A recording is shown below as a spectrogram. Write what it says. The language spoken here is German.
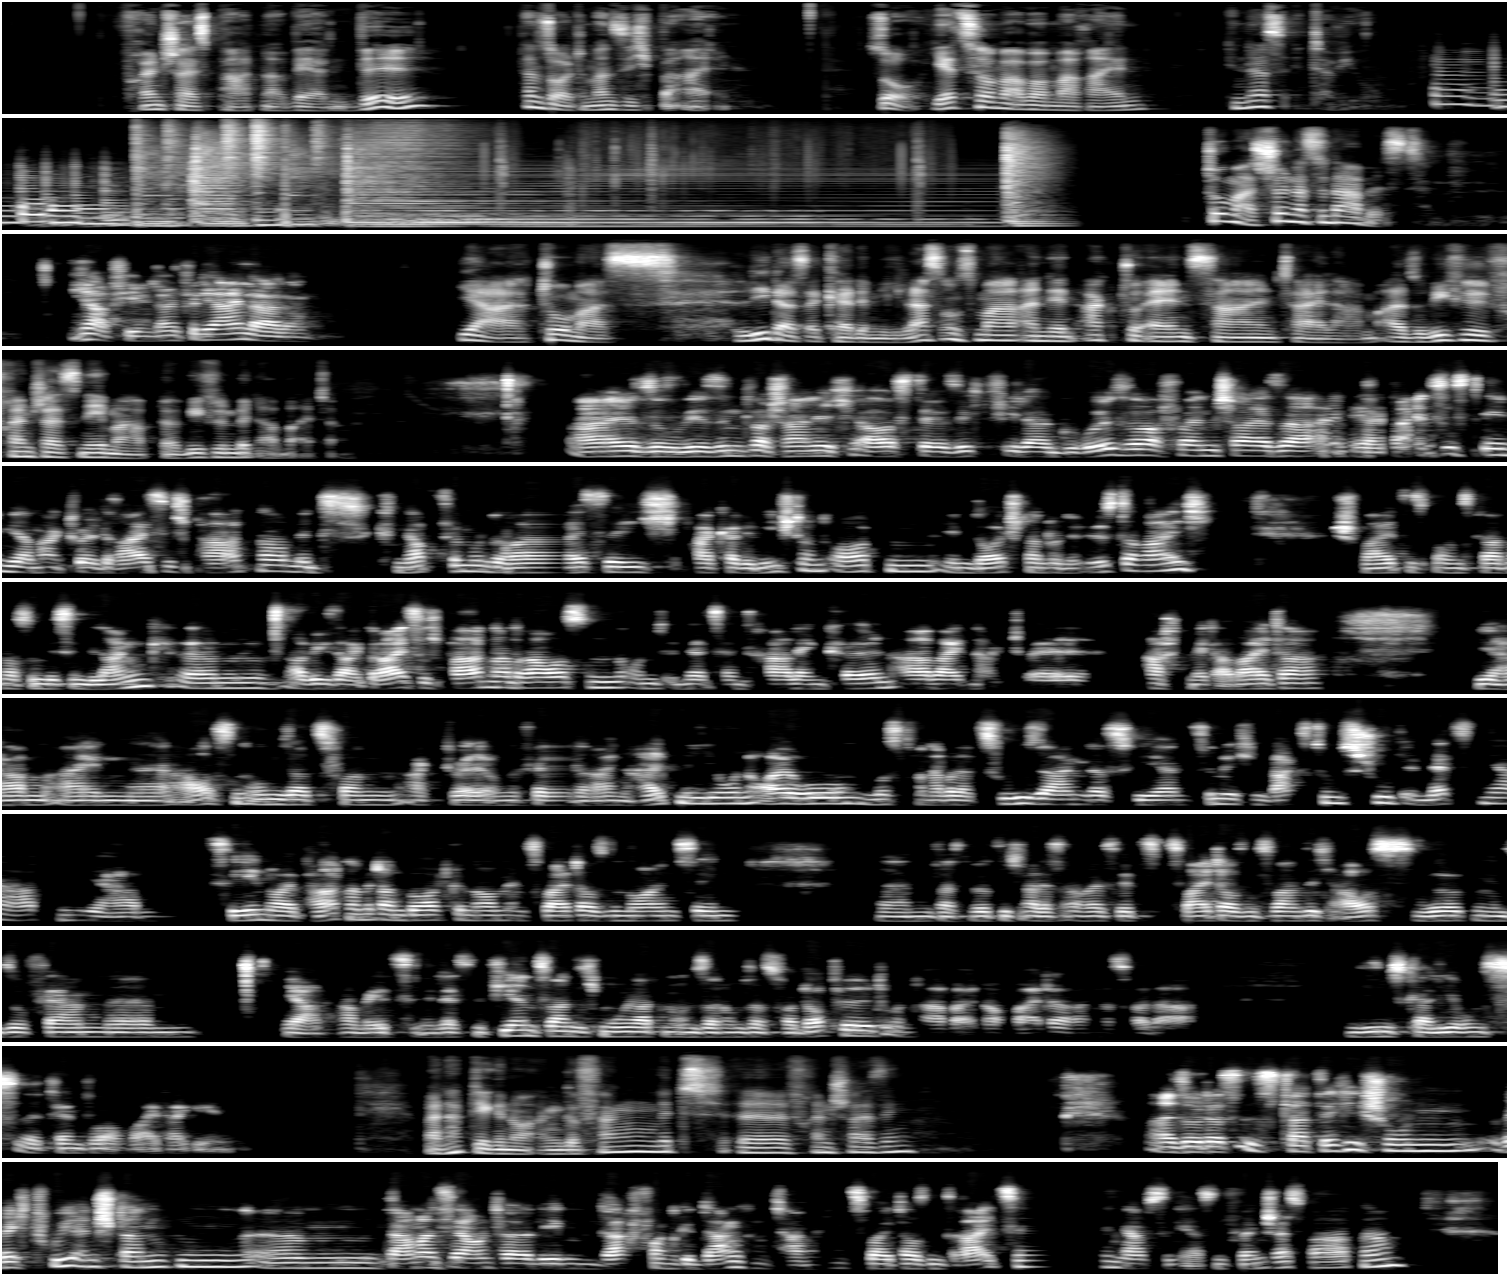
Franchise-Partner werden will, dann sollte man sich beeilen. So, jetzt hören wir aber mal rein in das Interview. Thomas, schön, dass du da bist. Ja, vielen Dank für die Einladung. Ja, Thomas, Leaders Academy, lass uns mal an den aktuellen Zahlen teilhaben. Also wie viele Franchise-Nehmer habt ihr, wie viele Mitarbeiter? Also wir sind wahrscheinlich aus der Sicht vieler größerer Franchiser ein eher kleines System. Wir haben aktuell 30 Partner mit knapp 35 Akademiestandorten in Deutschland und in Österreich. Schweiz ist bei uns gerade noch so ein bisschen blank. Ähm, aber wie gesagt, 30 Partner draußen und in der Zentrale in Köln arbeiten aktuell acht Mitarbeiter. Wir haben einen äh, Außenumsatz von aktuell ungefähr dreieinhalb Millionen Euro. Muss man aber dazu sagen, dass wir einen ziemlichen Wachstumsschub im letzten Jahr hatten. Wir haben zehn neue Partner mit an Bord genommen in 2019. Ähm, das wird sich alles auch erst jetzt 2020 auswirken. Insofern ähm, ja, haben wir jetzt in den letzten 24 Monaten unseren Umsatz verdoppelt und arbeiten auch weiter daran, dass wir da in diesem Skalierungstempo auch weitergehen. Wann habt ihr genau angefangen mit äh, Franchising? Also das ist tatsächlich schon recht früh entstanden, ähm, damals ja unter dem Dach von Gedankentanken. 2013 gab es den ersten Franchise-Partner.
